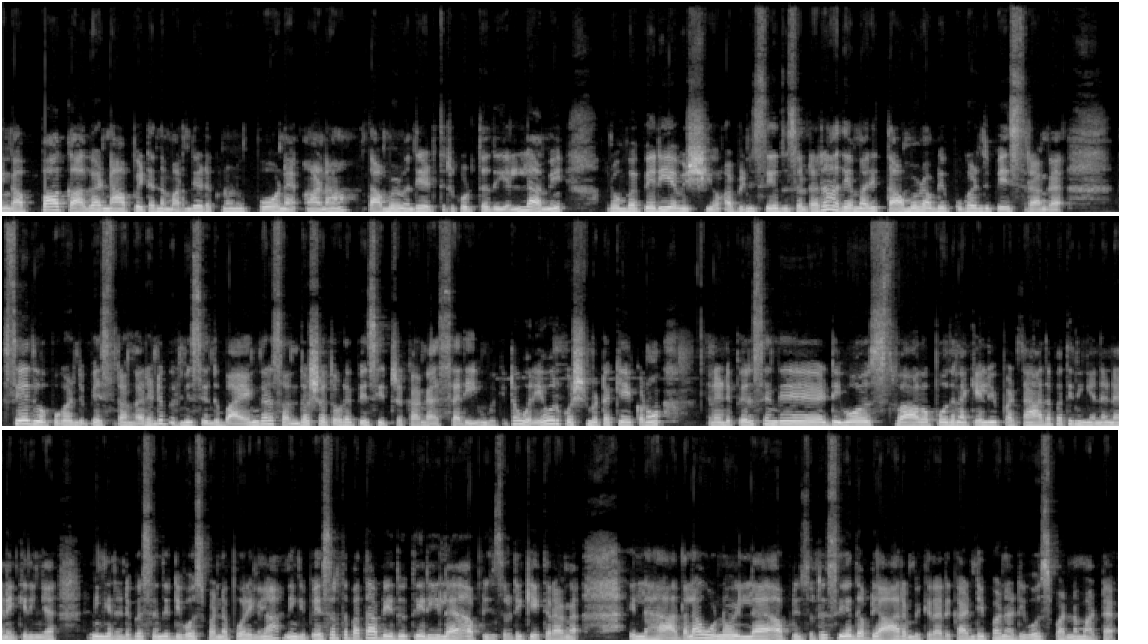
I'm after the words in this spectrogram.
எங்கள் அப்பாக்காக நான் போயிட்டு அந்த மருந்து எடுக்கணும்னு போனேன். ஆனால் தமிழ் வந்து எடுத்துகிட்டு கொடுத்தது எல்லாமே ரொம்ப பெரிய விஷயம். அப்படின்னு சேது சொல்கிறாரு அதே மாதிரி தமிழ் அப்படியே புகழ்ந்து பேசுகிறாங்க சேதுவை புகழ்ந்து பேசுகிறாங்க ரெண்டு பேருமே சேர்ந்து பயங்கர சந்தோஷத்தோடு பேசிகிட்டு இருக்காங்க சரி உங்ககிட்ட ஒரே ஒரு கொஷின் மட்டும் கேட்கணும். ரெண்டு பேரும் சேர்ந்து டிவோர்ஸ் ஆக போது நான் கேள்விப்பட்டேன். அதை பற்றி நீங்கள் என்ன நினைக்கிறீங்க? நீங்கள் ரெண்டு பேரும் சேர்ந்து டிவோர்ஸ் பண்ண போகிறீங்களா நீங்கள் பேசுகிறத பார்த்தா அப்படி எதுவும் தெரியல. அப்படின்னு சொல்லிட்டு கேட்குறாங்க இல்லை அதெல்லாம் ஒன்றும் இல்லை அப்படின்னு சொல்லிட்டு சேது அப்படியே ஆரம்பிக்கிறாரு. கண்டிப்பாக நான் டிவோர்ஸ் பண்ண மாட்டேன்.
